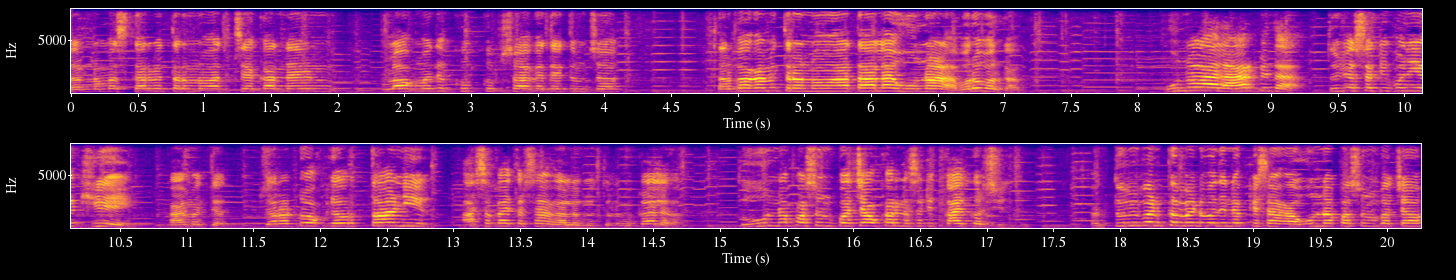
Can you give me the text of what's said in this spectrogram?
तर नमस्कार मित्रांनो आजच्या एका नवीन ब्लॉगमध्ये खूप खूप स्वागत आहे तुमचं. तर बघा मित्रांनो आता आलाय उन्हाळा बरोबर का? उन्हाळा आला अर्पिता तुझ्यासाठी पण एक हे काय म्हणतात? जरा डोक्यावर ताण येईल असं काय तर सांगायला लागलो तुला मी कळलं का? तू उन्हापासून बचाव करण्यासाठी काय करशील तू? आणि तुम्ही पण कमेंटमध्ये नक्की सांगा उन्हापासून बचाव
